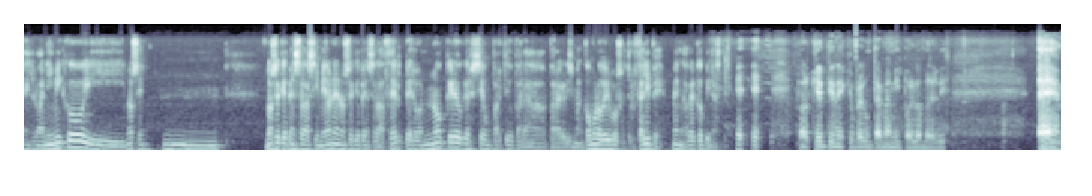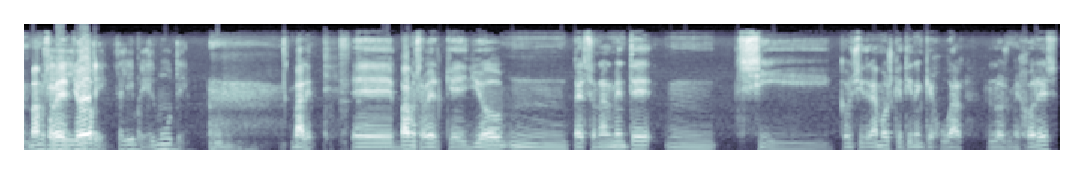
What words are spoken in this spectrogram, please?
En lo anímico y no sé. Mm, no sé qué pensará Simeone, no sé qué pensará hacer, pero no creo que sea un partido para, para Grisman. ¿Cómo lo veis vosotros? Felipe, venga, a ver qué opinas. ¿Por qué tienes que preguntarme a mí por el hombre gris? vamos a ver, yo. Mute, Felipe, el mute. Vale. Eh, vamos a ver, que yo mm, personalmente, mm, si consideramos que tienen que jugar los mejores,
